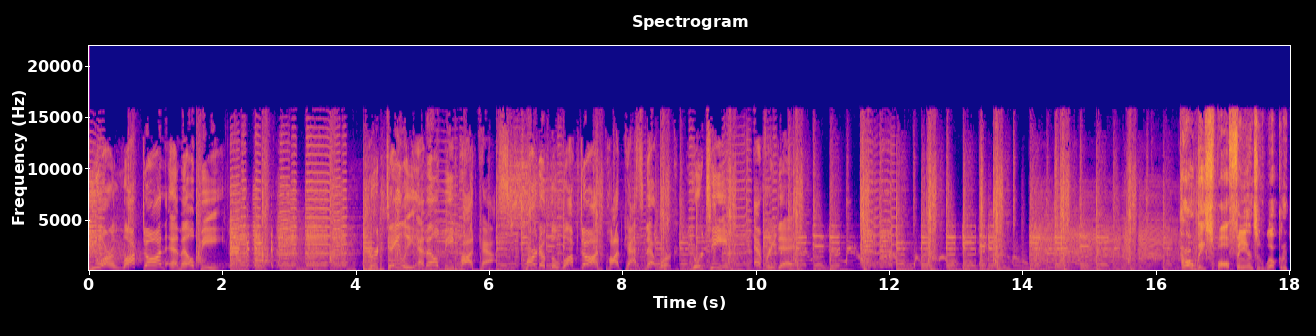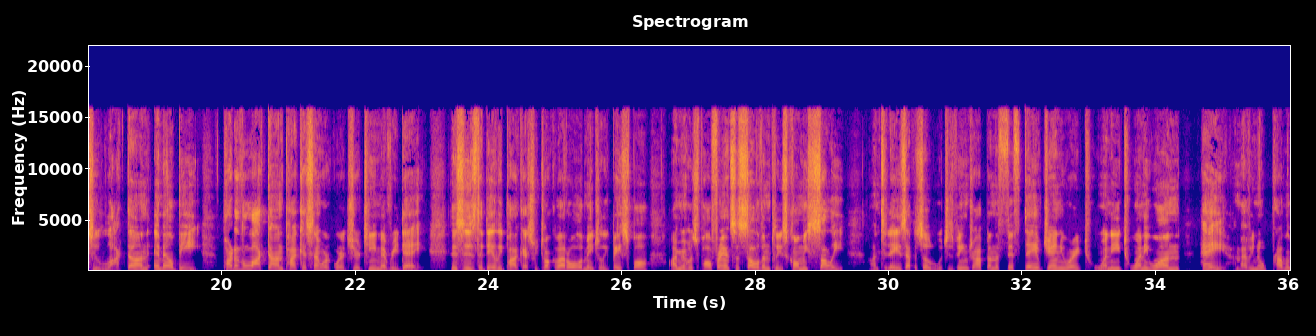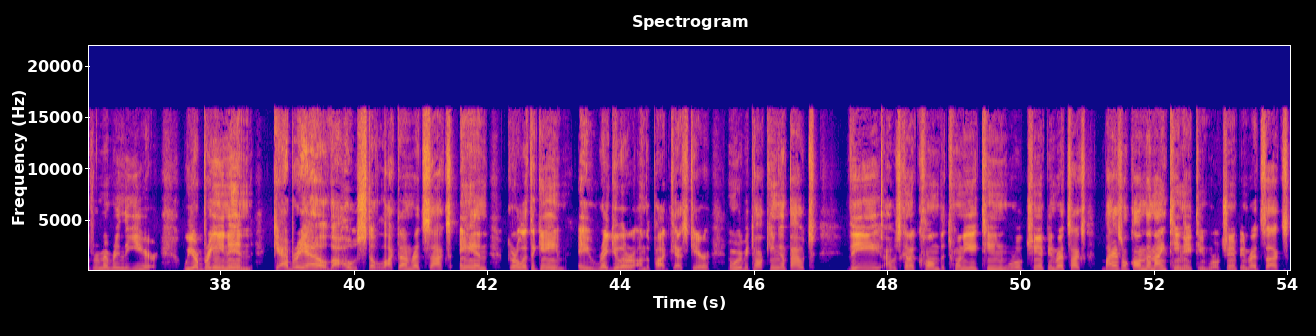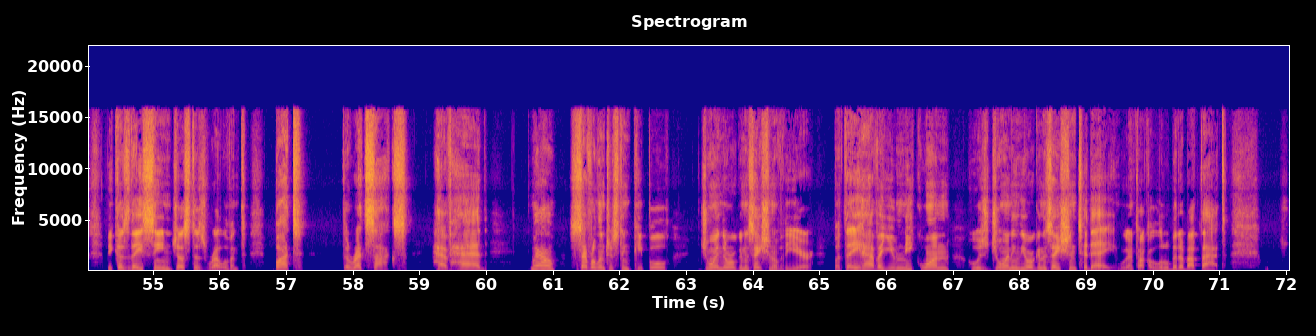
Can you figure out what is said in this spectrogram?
You are Locked On MLB. Your daily MLB podcast. Part of the Locked On Podcast Network. Your team every day. Hello, baseball fans, and welcome to Locked On MLB, part of the Locked On Podcast Network, where it's your team every day. This is the daily podcast. We talk about all of Major League Baseball. I'm your host, Paul Francis Sullivan. Please call me Sully. On today's episode, which is being dropped on the 5th day of January 2021, hey, I'm having no problems remembering the year. We are bringing in Gabrielle, the host of Locked On Red Sox and Girl at the Game, a regular on the podcast here. And to be talking about the, I was going to call them the 2018 World Champion Red Sox. Might as well call them the 1918 World Champion Red Sox because they seem just as relevant. But the Red Sox have had, well, several interesting people join their organization over the year, but they have a unique one who is joining the organization today. We're going to talk a little bit about that.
